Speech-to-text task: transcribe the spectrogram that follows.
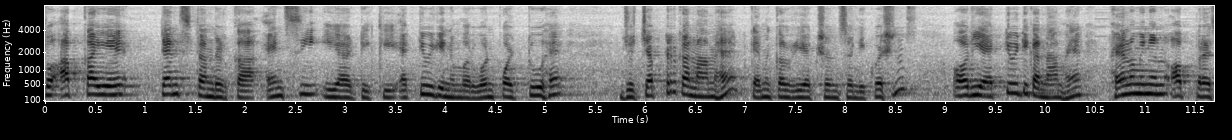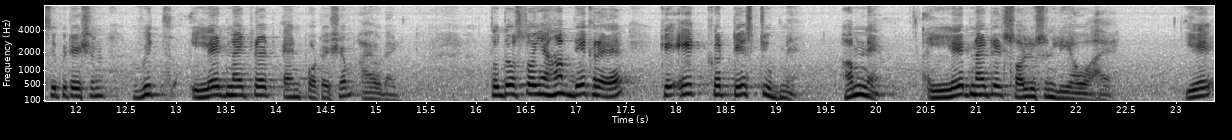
तो आपका ये टेंथ स्टैंडर्ड का एनसीईआरटी की एक्टिविटी नंबर 1.2 है, जो चैप्टर का नाम है केमिकल रिएक्शंस एंड इक्वेशंस और ये एक्टिविटी का नाम है phenomenon of precipitation with lead nitrate and potassium iodide तो दोस्तों, यहाँ आप देख रहे हैं कि एक टेस्ट ट्यूब में हमने लेड नाइट्रेट सॉल्यूशन लिया हुआ है। ये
